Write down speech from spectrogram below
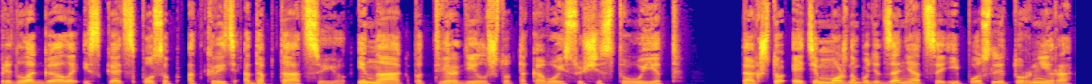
предлагала искать способ открыть адаптацию, и Наг подтвердил, что таковой существует. Так что этим можно будет заняться и после турнира.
